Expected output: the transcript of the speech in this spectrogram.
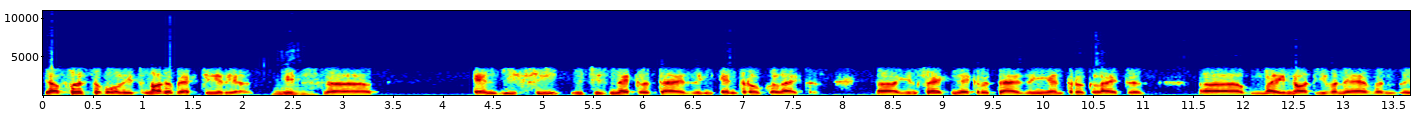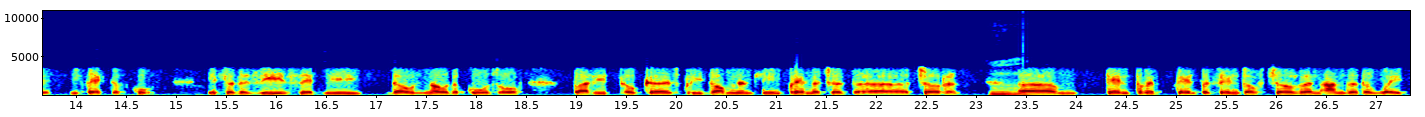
Yeah, first of all, it's not a bacteria. Mm. It's uh, NEC, which is necrotizing enterocolitis. Uh, in fact, necrotizing enterocolitis uh, may not even have an effect of cause. It's a disease that we don't know the cause of, but it occurs predominantly in premature uh, children. Mm. Um, 10 percent of children under the weight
